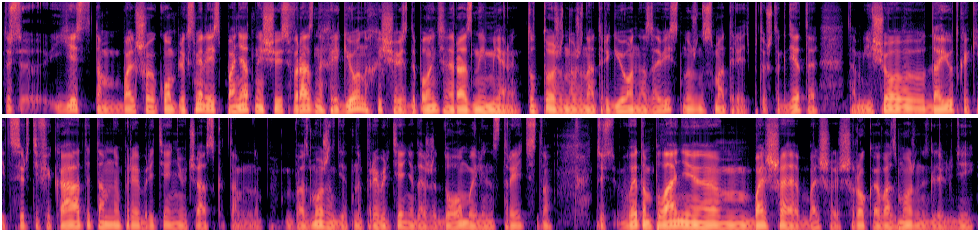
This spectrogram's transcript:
То есть э, есть там большой комплекс мер. Есть, понятно, еще есть в разных регионах, еще есть дополнительно разные меры. Тут тоже нужно от региона зависеть, нужно смотреть, потому что где-то там еще дают какие-то сертификаты там на приобретение участка, там, возможно, где-то на приобретение даже дома или на строительство. То есть в этом плане большая, большая, широкая возможность для людей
